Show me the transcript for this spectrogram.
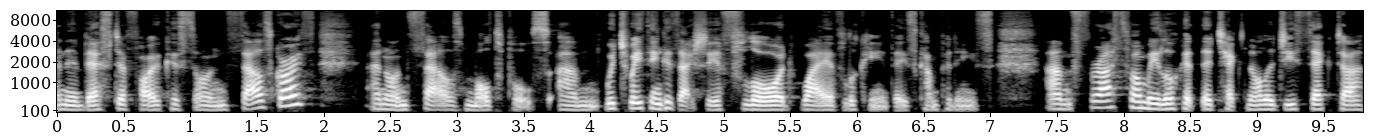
an investor focus on sales growth and on sales multiples, um, which we think is actually a flawed way of looking at these companies. Um, for us, when we look at the technology sector,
